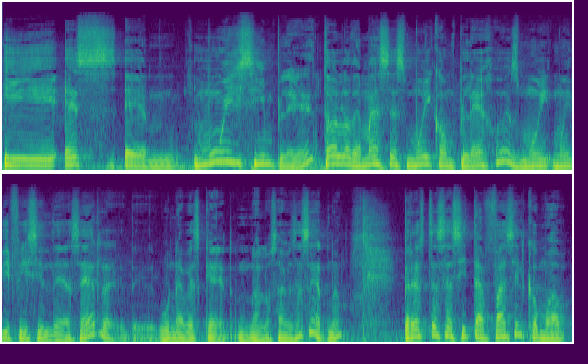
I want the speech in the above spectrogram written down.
y es em, muy simple, ¿eh? todo lo demás es muy complejo, es muy, muy difícil de hacer una vez que no lo sabes hacer, ¿no? Pero esto es así tan fácil como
